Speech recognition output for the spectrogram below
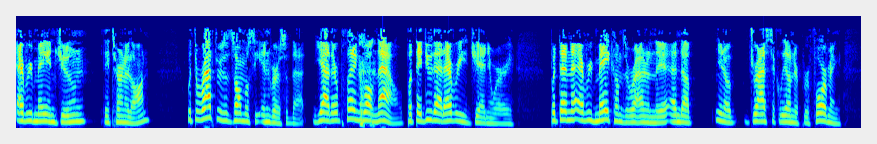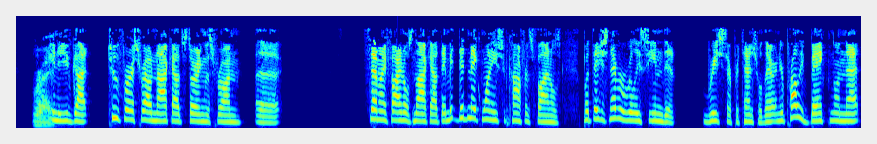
every May and June they turn it on. With the Raptors, it's almost the inverse of that. Yeah, they're playing well now, but they do that every January. But then every May comes around and they end up, you know, drastically underperforming. Right. You know, you've got two first round knockouts during this run, uh, semifinals knockout. They did make one Eastern Conference Finals, but they just never really seemed to reach their potential there. And you're probably banking on that,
